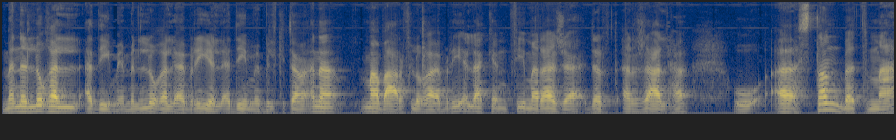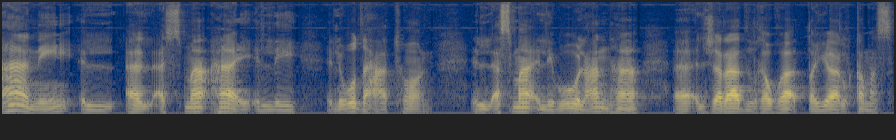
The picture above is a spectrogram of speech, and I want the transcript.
من اللغة القديمة من اللغة العبرية القديمة بالكتاب. أنا ما بعرف لغة عبرية لكن في مراجع قدرت أرجع لها. واستنبط معاني الأسماء هاي اللي اللي وضعت هون. الأسماء اللي بقول عنها آه، الجراد الغواء الطيار القمص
